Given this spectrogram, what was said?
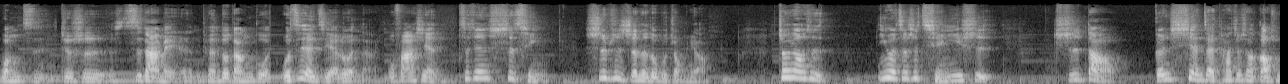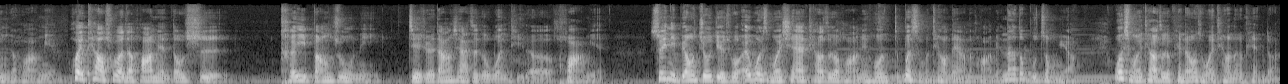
王子，就是四大美人，可能都当过。我自己的结论呢，我发现这件事情是不是真的都不重要，重要是因为这是潜意识知道。跟现在他就是要告诉你的画面，会跳出来的画面都是可以帮助你解决当下这个问题的画面，所以你不用纠结说，哎，为什么会现在跳这个画面，或为什么跳那样的画面，那个都不重要。为什么会跳这个片段？为什么会跳那个片段？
